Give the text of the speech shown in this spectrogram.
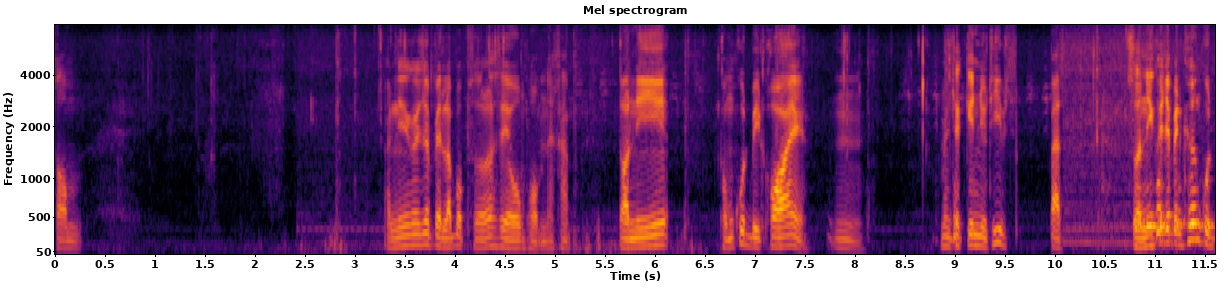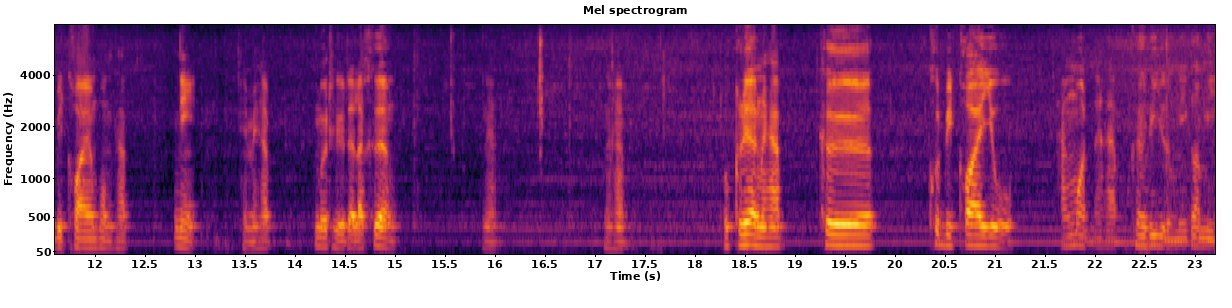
ซ่อม อันนี้ก็จะเป็นระบบโซลาร์เซลล์ของผมนะครับ ตอนนี้ผมขุดบิตคอยอืมมันจะกินอยู่ที่แปดส่วนนี้ก็จะเป็นเครื่องขุดบิตคอยของผมครับ นี่เห็นไหมครับ มือถือแต่ละเครื่องเนี่ยนะครับ ทุกเครื่องนะครับ คือ ขุดบิตคอยอยู่ทั้งหมดนะครับ เครื่องที่อยู่ตรงนี้ก็มี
